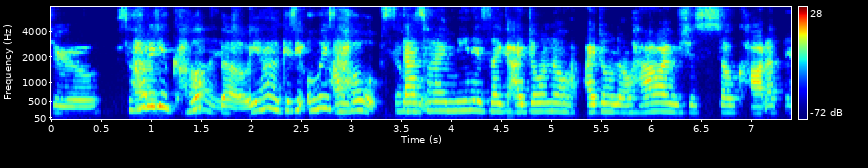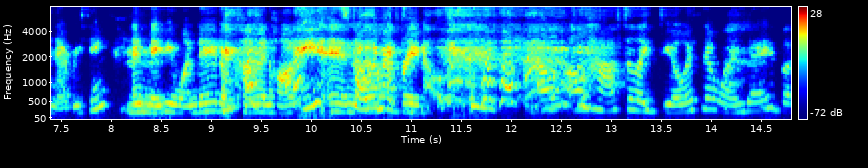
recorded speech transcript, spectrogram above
through. So how did you cope college. though? Yeah, because you always I- cope. So That's what I mean is like I don't know I don't know how I was just so caught up in everything and Mm. maybe one day it'll come and haunt me and it's probably I'll my have to- brain. I'll, I'll have to like deal with it one day but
